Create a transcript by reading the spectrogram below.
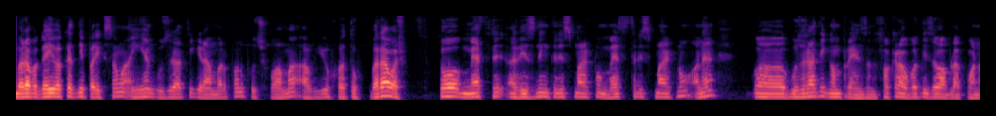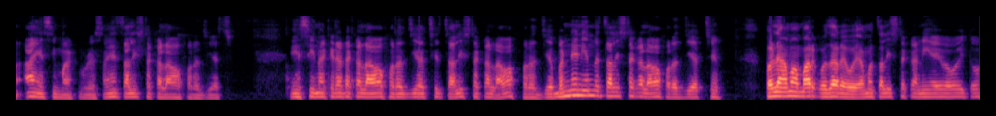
બરાબર, ગઈ વખતની પરીક્ષામાં અહીંયા ગુજરાતી ગ્રામર પણ પૂછવામાં આવ્યું હતું. બરાબર? તો મેથ્સ રિઝનિંગ ત્રીસ માર્કનું મેથ્સ ત્રીસ માર્કનું અને ગુજરાતી કમ્પ્રેન્શન ફકરા ઉપરથી જવાબ લખવાના. આ એંસી માર્કનું રહેશે. અહીંયા ચાલીસ ટકા લાવવા ફરજિયાત છે. એંસીના કેટલા ટકા લાવવા ફરજિયાત છે? ચાલીસ ટકા લાવવા ફરજિયાત. બંનેની અંદર ચાલીસ ટકા લાવવા ફરજિયાત છે. ભલે આમાં માર્ક વધારે હોય, આમાં ચાલીસ ટકા નહીં આવ્યા હોય તો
